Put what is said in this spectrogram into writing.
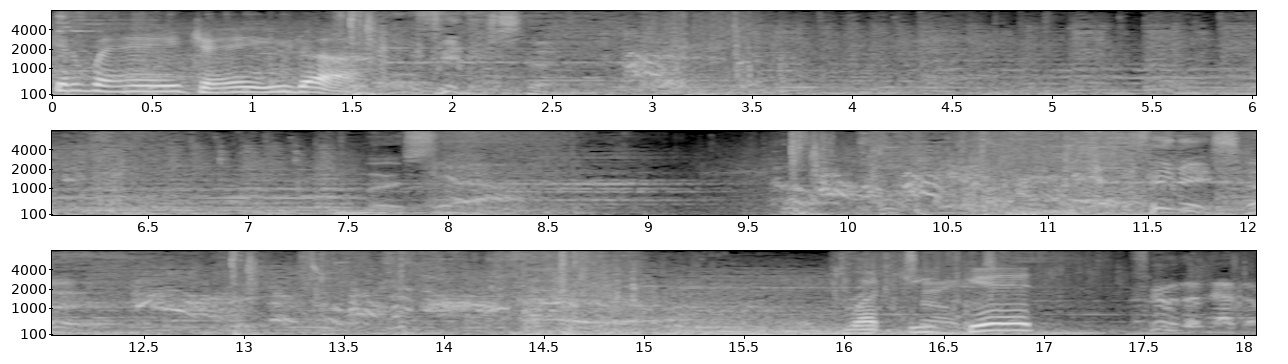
Get away, Jada. What you get? To the nether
